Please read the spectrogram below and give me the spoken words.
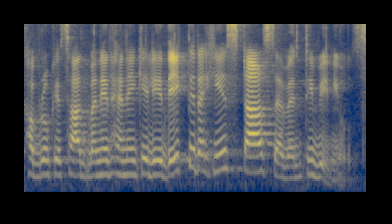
खबरों के साथ बने रहने के लिए देखते रहिए स्टार सेवन टीवी न्यूज़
